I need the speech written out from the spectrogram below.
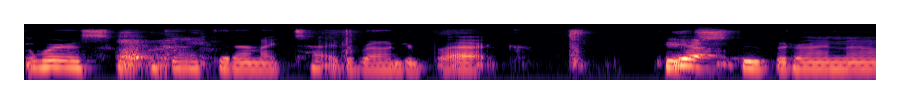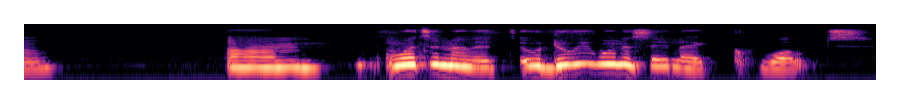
wear a sweat jacket and like tie it around your back. Feel Yeah. stupid right now. Um, what's another? oh, Do we want to say like quotes?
